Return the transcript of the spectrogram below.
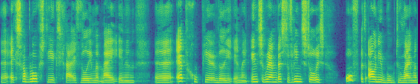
uh, extra blogs die ik schrijf. Wil je met mij in een uh, appgroepje? Wil je in mijn Instagram beste vrienden stories of het audioboek Doe mij maar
